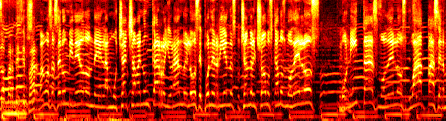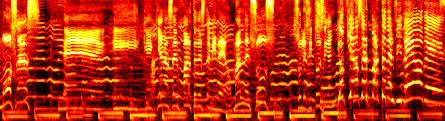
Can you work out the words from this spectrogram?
son el show. Vamos a hacer un video donde la muchacha va en un carro llorando y luego se pone riendo escuchando el show. Buscamos modelos bonitas, modelos guapas, hermosas. Eh, y que quieran ser parte de este video. Manden sus solicitudes y digan, yo quiero ser parte del video de,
